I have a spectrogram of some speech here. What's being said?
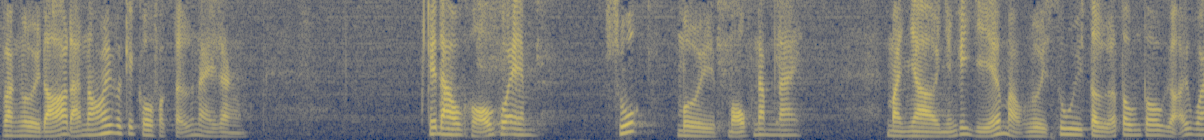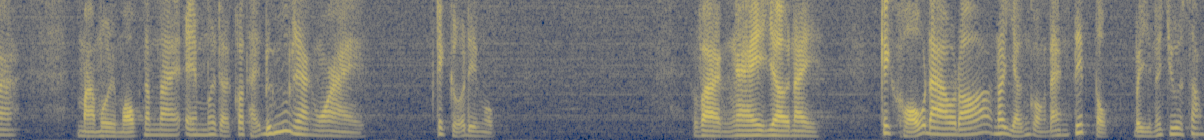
Và người đó đã nói với cái cô Phật tử này rằng, cái đau khổ của em suốt 11 năm nay. Mà nhờ những cái dĩa mà người xui từ ở Tôn Tô gửi qua mà 11 năm nay em mới đã có thể đứng ra ngoài cái cửa địa ngục. Và ngày giờ này cái khổ đau đó nó vẫn còn đang tiếp tục vì nó chưa xong.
